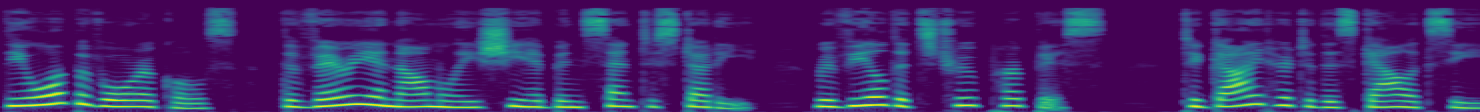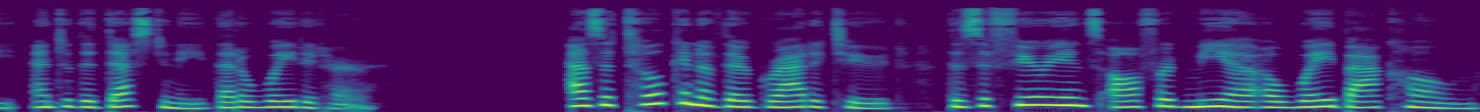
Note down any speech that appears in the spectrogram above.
The orb of oracles, the very anomaly she had been sent to study, revealed its true purpose, to guide her to this galaxy and to the destiny that awaited her. As a token of their gratitude, the Zephyrians offered Mia a way back home,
